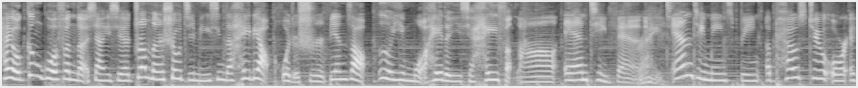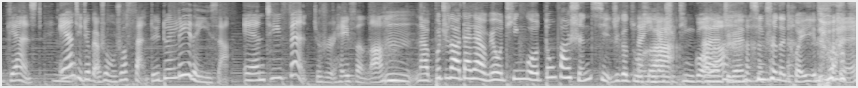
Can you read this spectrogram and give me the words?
还有更过分的，像一些专门收集明星的黑料，或者是编造恶意抹黑的一些黑粉啦。啊、a n t i fan。 Right. Anti means being opposed to or against、Anti 就表示我们说反对对立的意思啊。Anti fan 就是黑粉了。嗯，那不知道大家有没有听过东方神起这个组合啊？那应该是听过了哎这个青春的回忆，对吧？对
